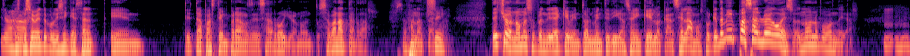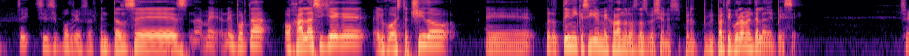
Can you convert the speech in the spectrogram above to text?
Especialmente porque dicen que están en etapas tempranas de desarrollo, ¿no? Entonces se van a tardar. Se van a tardar. De hecho, no me sorprendería que eventualmente digan, ¿saben qué? Lo cancelamos. Porque también pasa luego eso, no lo podemos negar. Sí, sí, sí podría ser. Entonces, no, no importa. Ojalá si llegue, el juego está chido. Eh, pero tienen que seguir mejorando las dos versiones, particularmente la de PC. Sí.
